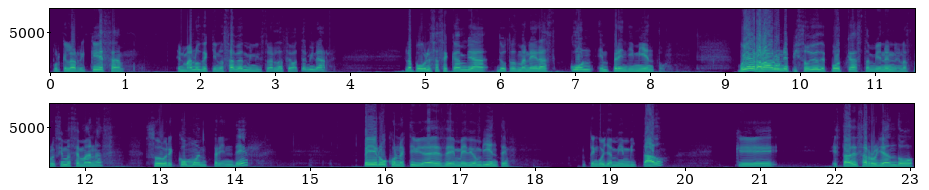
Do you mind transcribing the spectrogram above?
porque la riqueza en manos de quien no sabe administrarla se va a terminar. La pobreza se cambia de otras maneras con emprendimiento. Voy a grabar un episodio de podcast también en, las próximas semanas sobre cómo emprender, pero con actividades de medio ambiente. Tengo ya mi invitado que está desarrollando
